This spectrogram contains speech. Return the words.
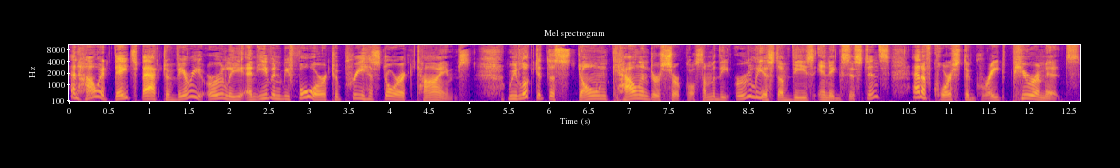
and how it dates back to very early and even before to prehistoric times. We looked at the stone calendar circle, some of the earliest of these in existence, and of course the Great Pyramids.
